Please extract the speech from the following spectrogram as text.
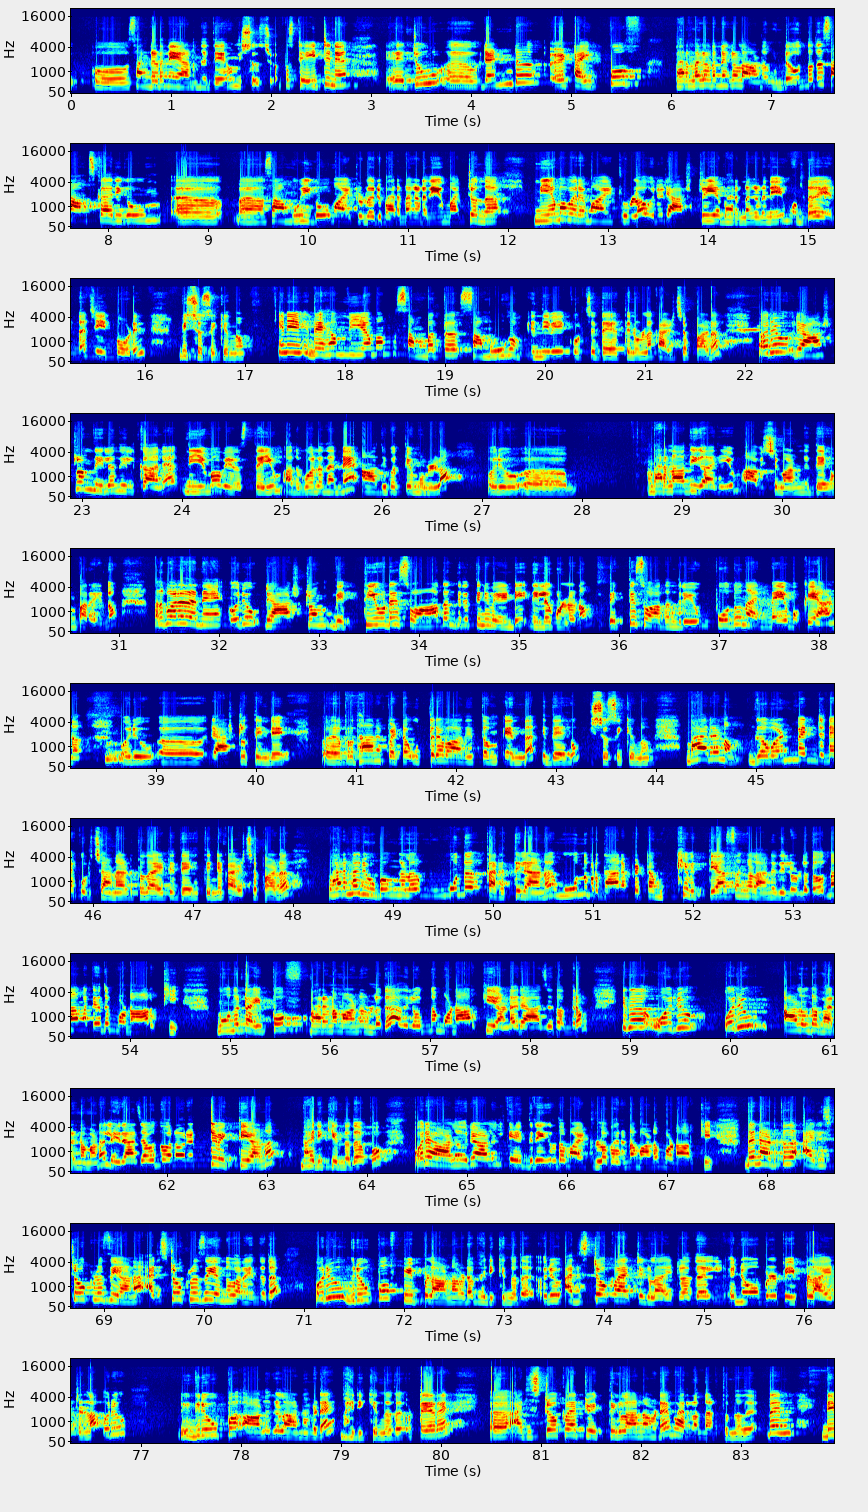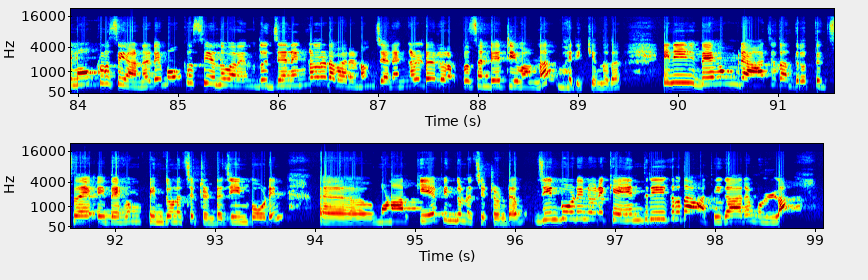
സംഘടനയാണെന്ന് ഇദ്ദേഹം വിശ്വസിച്ചു. അപ്പൊ സ്റ്റേറ്റിന് ടു രണ്ട് ടൈപ്പ് ഓഫ് ഭരണഘടനകളാണ് ഉണ്ട്. ഒന്നത് സാംസ്കാരികവും സാമൂഹികവുമായിട്ടുള്ള ഒരു ഭരണഘടനയും മറ്റൊന്ന് നിയമപരമായിട്ടുള്ള ഒരു രാഷ്ട്രീയ ഭരണഘടനയും ഉണ്ട് എന്ന് ജെയിൻ ബോർഡിൽ വിശ്വസിക്കുന്നു. ഇനി ഇദ്ദേഹം നിയമം സമ്പത്ത് സമൂഹം എന്നിവയെ കുറിച്ച് ഇദ്ദേഹത്തിനുള്ള കാഴ്ചപ്പാട്. ഒരു രാഷ്ട്രം നിലനിൽക്കാന് നിയമവ്യവസ്ഥയും അതുപോലെ തന്നെ ആധിപത്യമുള്ള ഒരു ഭരണാധികാരിയും ആവശ്യമാണെന്ന് ഇദ്ദേഹം പറയുന്നു. അതുപോലെ തന്നെ ഒരു രാഷ്ട്രം വ്യക്തിയുടെ സ്വാതന്ത്ര്യത്തിന് വേണ്ടി നിലകൊള്ളണം. വ്യക്തി സ്വാതന്ത്ര്യവും പൊതു നന്മയും ഒക്കെയാണ് ഒരു രാഷ്ട്രത്തിന്റെ പ്രധാനപ്പെട്ട ഉത്തരവാദിത്വം എന്ന് ഇദ്ദേഹം വിശ്വസിക്കുന്നു. ഭരണം ഗവൺമെന്റിനെ കുറിച്ചാണ് അടുത്തതായിട്ട് ഇദ്ദേഹത്തിന്റെ കാഴ്ചപ്പാട്. ഭരണരൂപങ്ങൾ മൂന്ന് തരത്തിലാണ് മൂന്ന് പ്രധാനപ്പെട്ട മുഖ്യ വ്യത്യാസങ്ങളാണ് ഇതിലുള്ളത്. ഒന്നാമത്തേത് മൊണാർക്കി മൂന്ന് ടൈപ്പ് ഓഫ് ഭരണമാണ് ഉള്ളത്. അതിലൊന്ന് മൊണാർക്കിയാണ് രാജതന്ത്രം. ഇത് ഒരു ഒരു ആളുടെ ഭരണമാണ് അല്ലെ? രാജാവ് എന്ന് പറഞ്ഞ ഒരൊറ്റ വ്യക്തിയാണ് ഭരിക്കുന്നത്. അപ്പോൾ ഒരാൾ ഒരാളിൽ കേന്ദ്രീകൃതമായിട്ടുള്ള ഭരണമാണ് മൊണാർക്കി ദെൻ അടുത്തത് അരിസ്റ്റോക്രസിയാണ് അരിസ്റ്റോക്രസി എന്ന് പറയുന്നത് ഒരു ഗ്രൂപ്പ് ഓഫ് പീപ്പിൾ ആണ് അവിടെ ഭരിക്കുന്നത്. ഒരു അരിസ്റ്റോക്രാറ്റുകളായിട്ട് അതായത് നോബിൾ പീപ്പിൾ ആയിട്ടുള്ള ഒരു ഗ്രൂപ്പ് ആളുകളാണ് അവിടെ ഭരിക്കുന്നത്. ഒട്ടേറെ അരിസ്റ്റോക്രാറ്റ് വ്യക്തികളാണ് അവിടെ ഭരണം നടത്തുന്നത്. ദെൻ ഡെമോക്രസിയാണ് ഡെമോക്രസി എന്ന് പറയുന്നത് ജനങ്ങളുടെ ഭരണം ജനങ്ങളുടെ ഒരു റെപ്രസെന്റേറ്റീവ് ആണ് ഭരിക്കുന്നത്. ഇനി ഇദ്ദേഹം രാജതന്ത്രത്തെ ഇദ്ദേഹം പിന്തുണച്ചിട്ടുണ്ട്. ജീൻ ബോർഡിൻ മൊണാർക്കിയെ പിന്തുണച്ചിട്ടുണ്ട്. ജീൻ ബോർഡിൻ ഒരു കേന്ദ്രീകൃത അധികാരമുള്ള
